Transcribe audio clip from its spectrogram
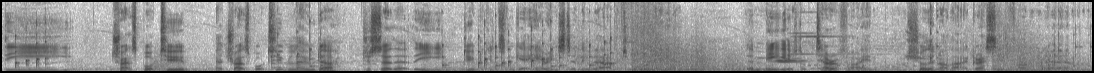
the transport tube, a transport tube loader, just so that the duplicants can get here instantly without having to run here. The meteors look terrifying. I'm sure they're not that aggressive on... Um...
